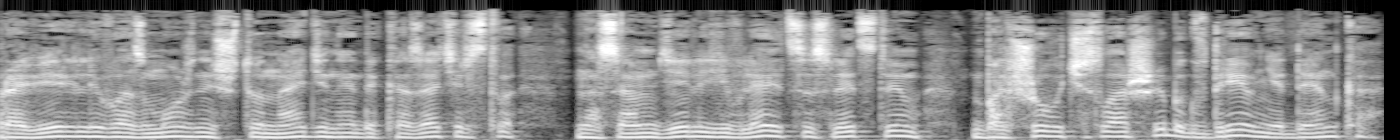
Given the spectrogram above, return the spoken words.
проверили возможность, что найденное доказательство на самом деле является следствием большого числа ошибок в древней ДНК,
